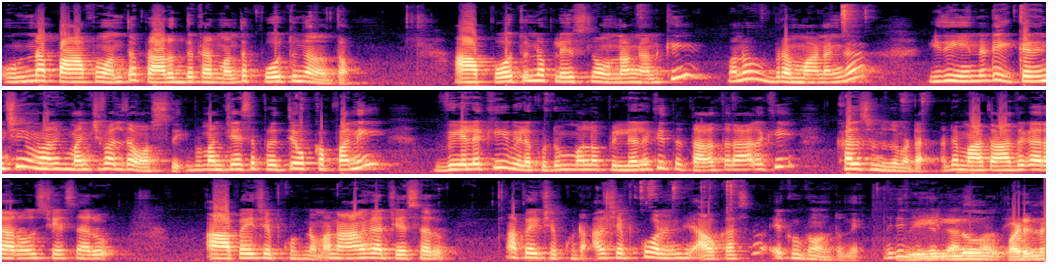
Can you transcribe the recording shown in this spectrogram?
ఉన్న పాపం అంతా ప్రారంభ కర్మ అంతా పోతుందని అర్థం. ఆ పోతున్న ప్లేస్లో ఉన్నాం కనుక మనం బ్రహ్మాండంగా ఇది ఏంటంటే ఇక్కడి నుంచి మనకి మంచి ఫలితం వస్తుంది. ఇప్పుడు మనం చేసే ప్రతి ఒక్క పని వీళ్ళకి వీళ్ళ కుటుంబంలో పిల్లలకి తరతరాలకి కలిసి ఉంటుంది అనమాట అంటే మా తాతగారు ఆ రోజు చేశారు ఆ పేరు చెప్పుకుంటున్నాం మా నాన్నగారు చేశారు ఆ పేరు చెప్పుకుంటాం అలా చెప్పుకోవాలని అవకాశం ఎక్కువగా ఉంటుంది. ఇది వీళ్ళు. పడిన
